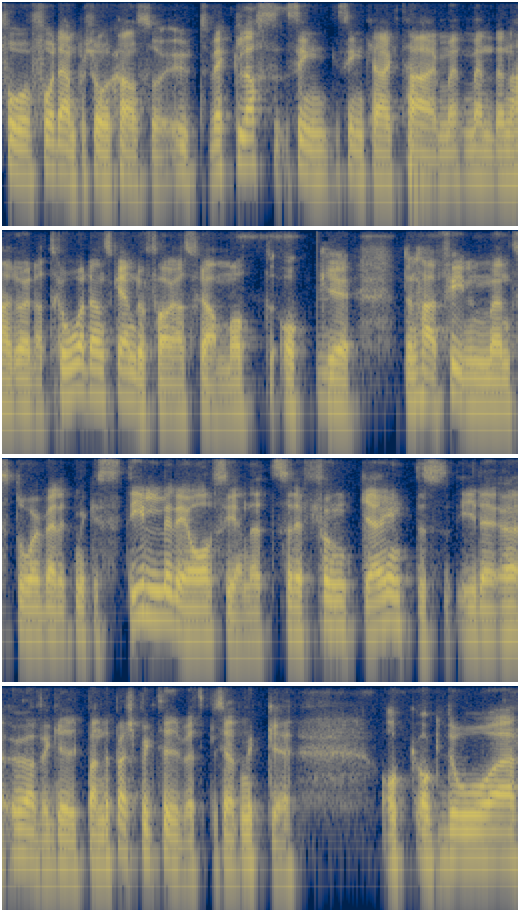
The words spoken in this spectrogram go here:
får, får den personen chans att utvecklas sin, sin karaktär men, men den här röda tråden ska ändå föras framåt och eh, den här filmen står väldigt mycket still i det avseendet så det funkar inte i det övergripande perspektivet speciellt mycket. Och, och då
